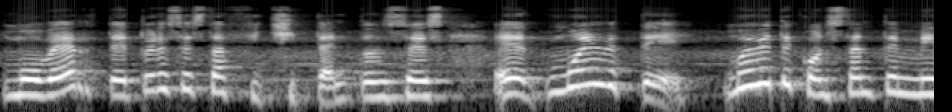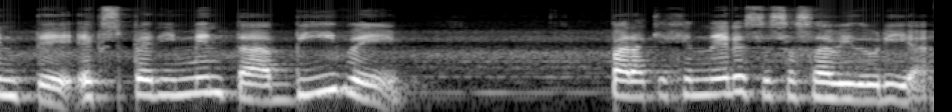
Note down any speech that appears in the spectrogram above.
moverte, tú eres esta fichita, entonces eh, muévete, muévete constantemente, experimenta, vive para que generes esa sabiduría,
